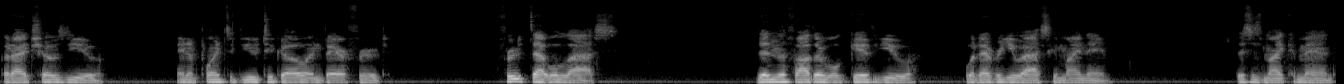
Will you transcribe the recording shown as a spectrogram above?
but I chose you, and appointed you to go and bear fruit, fruit that will last. Then the Father will give you whatever you ask in my name. This is my command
